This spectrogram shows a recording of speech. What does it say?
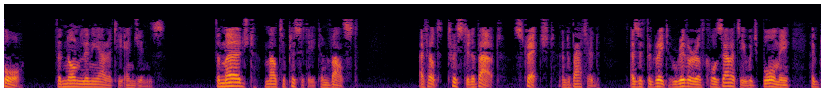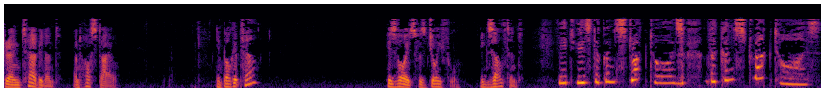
4. The non-linearity engines. The merged multiplicity convulsed. I felt twisted about, stretched and battered, as if the great river of causality which bore me had grown turbulent and hostile. Nebogipfel? His voice was joyful, exultant. It is the constructors! The constructors!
